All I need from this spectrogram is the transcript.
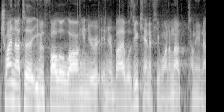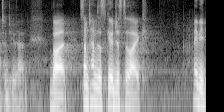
try not to even follow along in your, in your Bibles. You can if you want. I'm not telling you not to do that. But sometimes it's good just to, like, maybe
